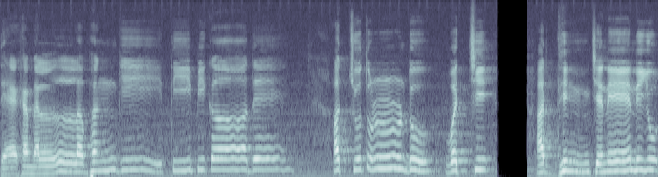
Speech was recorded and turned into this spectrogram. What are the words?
దేహమెల్ల భంగి తీపి కాదే. అచ్యుతుండు వచ్చి అర్థించనేనియు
